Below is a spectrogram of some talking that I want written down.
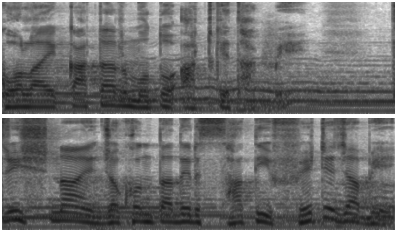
গলায় কাটার মতো আটকে থাকবে। তৃষ্ণায় যখন তাদের ছাতি ফেটে যাবে,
